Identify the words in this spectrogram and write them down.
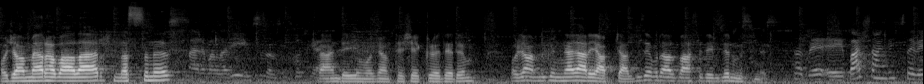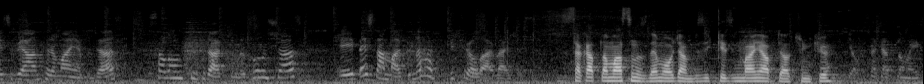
Hocam merhabalar. Nasılsınız? Merhabalar, iyiyim. Siz nasılsınız? Ben de iyiyim hocam. Teşekkür ederim. Hocam bugün neler yapacağız? Bize biraz bahsedebilir misiniz? E, başlangıç seviyesi bir antrenman yapacağız. Salon kültürü hakkında konuşacağız. E, beslenme hakkında hafif bir tiyolar vereceğiz. Sakatlamazsınız değil mi hocam? Biz ilk kez idman yapacağız çünkü. Yok, sakatlamayız.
